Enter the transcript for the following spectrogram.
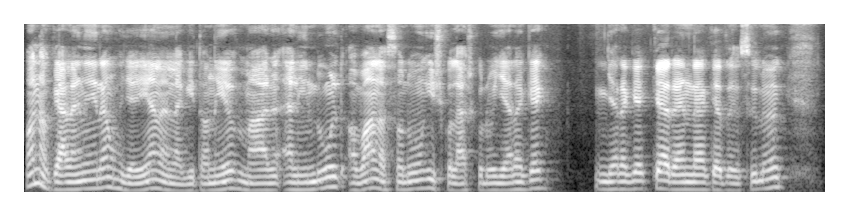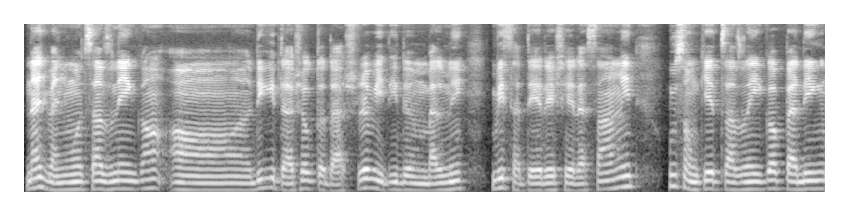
Annak ellenére, hogy a jelenlegi tanév már elindult, a válaszadó iskoláskorú gyerekek, gyerekekkel rendelkező szülők 48%-a a digitális oktatás rövid időn belüli visszatérésére számít, 22%-a pedig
